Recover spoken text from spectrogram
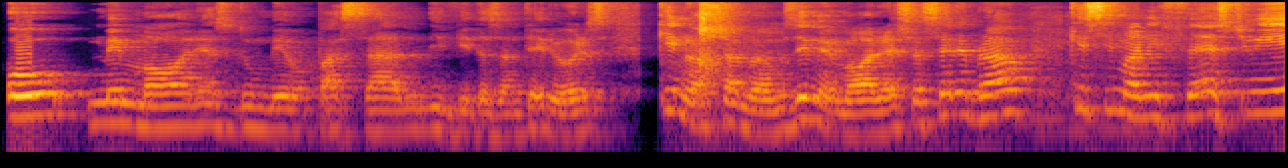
ou memórias do meu passado de vidas anteriores, que nós chamamos de memória cerebral, que se manifestam e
